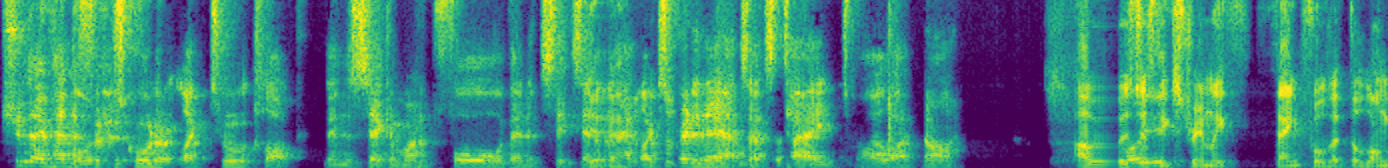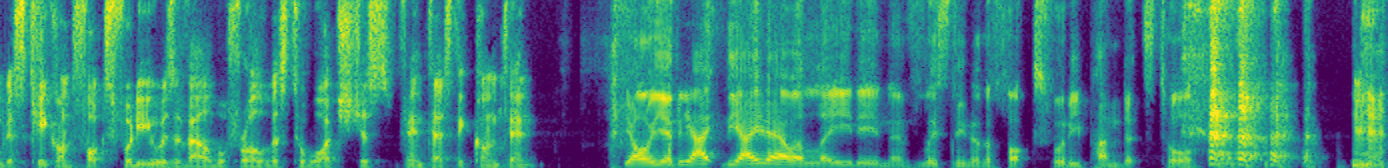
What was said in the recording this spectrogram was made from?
Should they have had the first quarter at like two o'clock, then the second one at four, then at six, and Yeah. like spread it out so it's day, twilight, night. I was Well, just you- extremely thankful that the longest kick on Fox Footy was available for all of us to watch. Just fantastic content. Oh yeah, the eight the eight hour lead in of listening to the Fox Footy pundits talk, Yeah.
